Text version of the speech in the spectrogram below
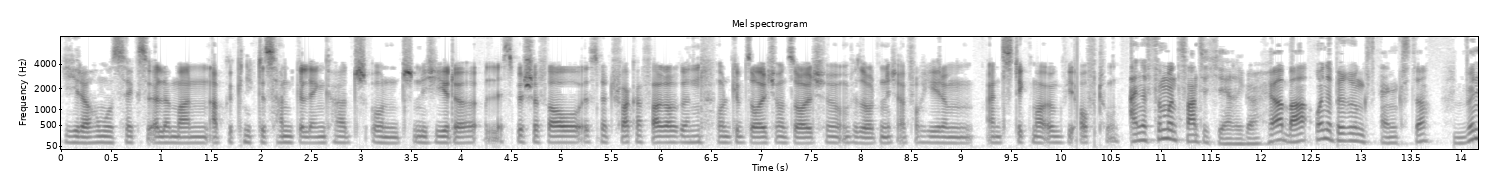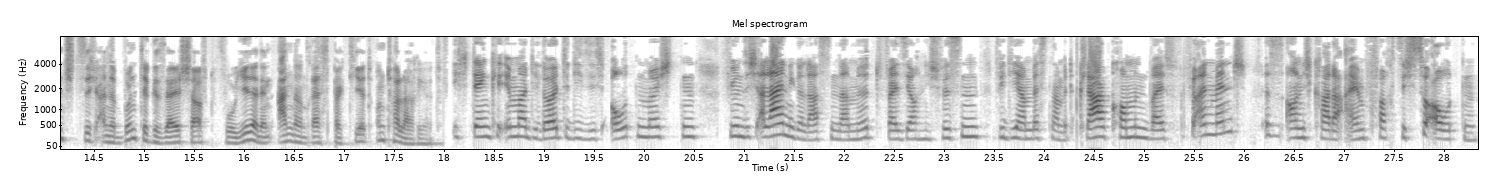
jeder homosexuelle Mann abgeknicktes Handgelenk hat und nicht jede lesbische Frau ist eine Truckerfahrerin und gibt solche und solche und wir sollten nicht einfach jedem ein Stigma irgendwie auftun. Eine 25-Jährige, hörbar, ohne Berührungsängste, wünscht sich eine bunte Gesellschaft, wo jeder den anderen respektiert und toleriert. Ich denke immer, die Leute, die sich outen möchten, fühlen sich alleine gelassen damit, weil sie auch nicht wissen, wie die am besten damit klarkommen, weil für einen Mensch ist es auch nicht gerade einfach, sich zu outen,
